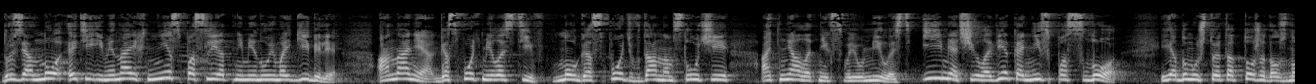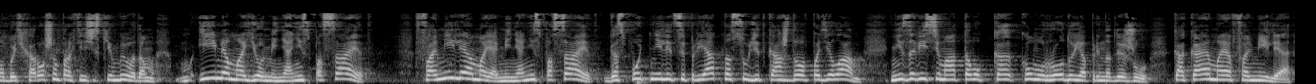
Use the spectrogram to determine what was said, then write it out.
Друзья, но эти имена их не спасли от неминуемой гибели – Анания, Господь милостив, но Господь в данном случае отнял от них свою милость. Имя человека не спасло. И я думаю, что это тоже должно быть хорошим практическим выводом. Имя мое меня не спасает. Фамилия моя меня не спасает. Господь нелицеприятно судит каждого по делам, независимо от того, к какому роду я принадлежу, какая моя фамилия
